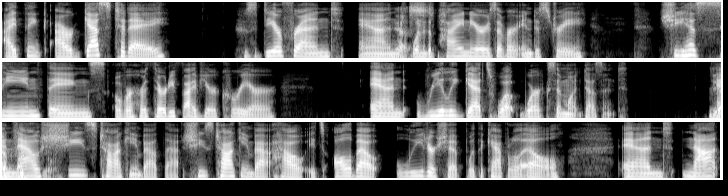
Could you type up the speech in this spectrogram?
I think our guest today, who's a dear friend and yes. one of the pioneers of our industry, she has seen things over her 35 year career and really gets what works and what doesn't. Yeah, and now sure. she's talking about that. She's talking about how it's all about leadership with a capital L and not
